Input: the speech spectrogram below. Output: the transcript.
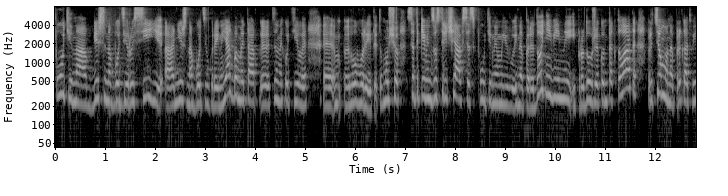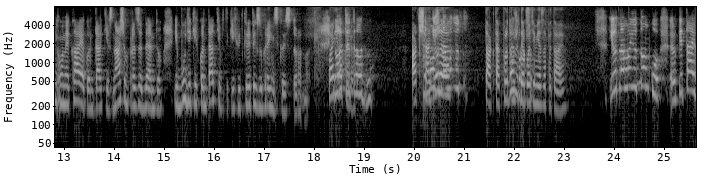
Путіна, більше на боці Росії, аніж на боці України. Як би ми так це не хотіли говорити, тому що все-таки він зустрічався з Путіним і напередодні війни, і продовжує контактувати. При цьому, наприклад, він уникає контактів з нашим президентом і будь-яких контактів таких відкритих з українською стороною. Пані І от, Наталю, це- а чи так, може так, так, продовжуйте, прошу. потім я запитаю. І от, на мою думку, е, Китай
